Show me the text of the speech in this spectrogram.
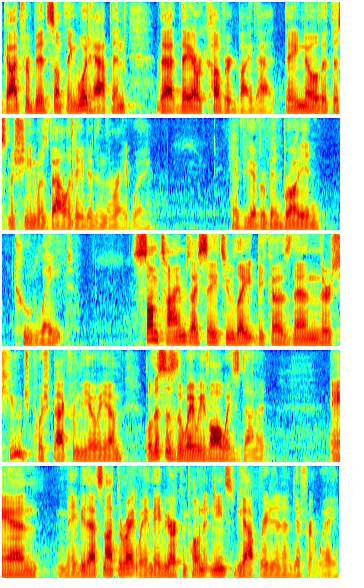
God forbid, something would happen, that they are covered by that. They know that this machine was validated in the right way. Have you ever been brought in too late? Sometimes I say too late because then there's huge pushback from the OEM. Well, this is the way we've always done it. And maybe that's not the right way. Maybe our component needs to be operated in a different way.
